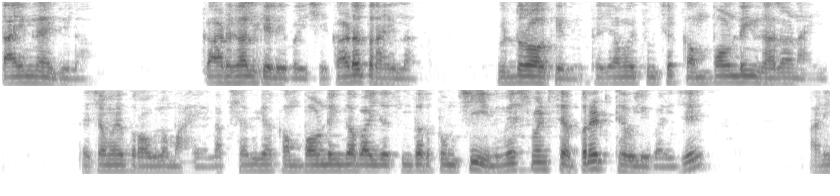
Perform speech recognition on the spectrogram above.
टाइम नाही दिला. काढघाल केले पैसे काढत राहिला. विड्रॉ केले. त्याच्यामुळे तुमचं कंपाऊंडिंग झालं नाही. त्याच्यामुळे प्रॉब्लेम आहे. लक्षात घ्या कंपाऊंडिंगचा पाहिजे असेल तर तुमची इन्व्हेस्टमेंट सेपरेट ठेवली पाहिजे आणि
